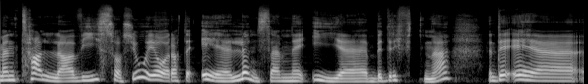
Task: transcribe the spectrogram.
Men tallene viser oss jo i år at det er lønnsevne i eh, bedriftene. Det er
